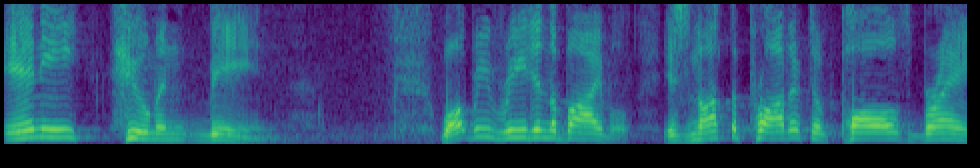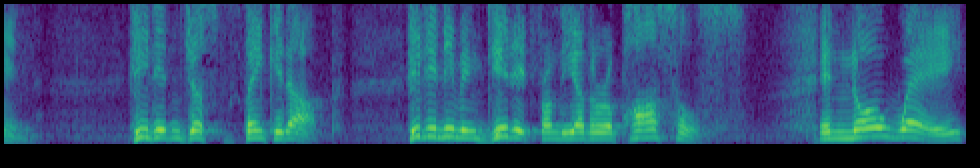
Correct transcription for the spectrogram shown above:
any human being. What we read in the Bible is not the product of Paul's brain. He didn't just think it up, he didn't even get it from the other apostles. In no way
